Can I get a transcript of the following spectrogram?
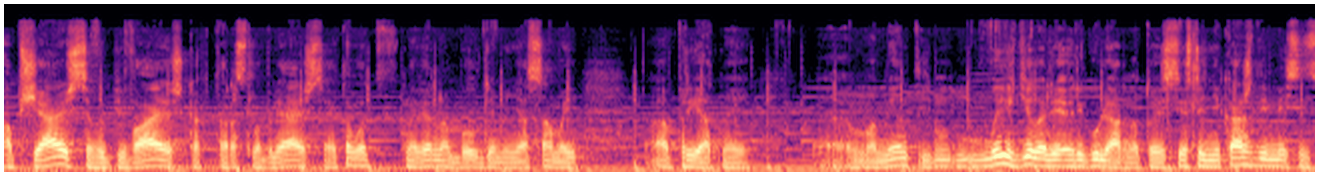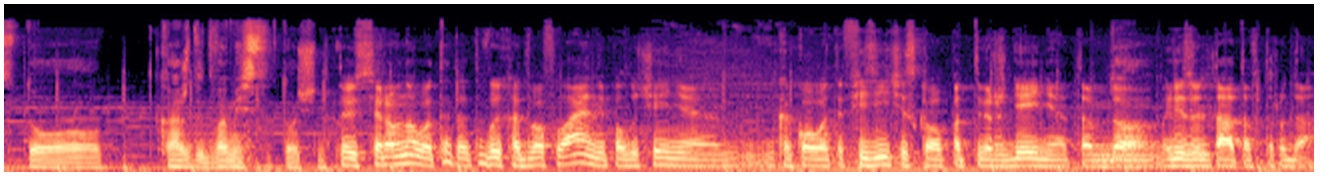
общаешься, выпиваешь, как-то расслабляешься. Это вот, наверное, был для меня самый э, приятный э, момент. Мы их делали регулярно, то есть если не каждый месяц, то каждые два месяца точно. То есть все равно вот этот выход в офлайн и получение какого-то физического подтверждения там Да. результатов труда.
